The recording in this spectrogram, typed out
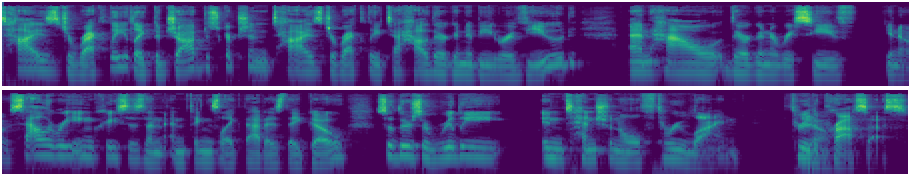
ties directly like the job description ties directly to how they're going to be reviewed and how they're going to receive you know salary increases and, and things like that as they go. So there's a really intentional through line through yeah. the process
